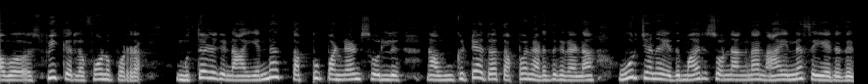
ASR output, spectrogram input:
அவள் ஸ்பீக்கரில் ஃபோனை போடுறா. முத்தழகு நான் என்ன தப்பு பண்ணேன்னு சொல்லு. நான் உங்ககிட்ட ஏதாவது தப்பாக நடந்துக்கிறேன்னா ஊர் ஜனம் இது மாதிரி சொன்னாங்கன்னா நான் என்ன செய்யறது?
